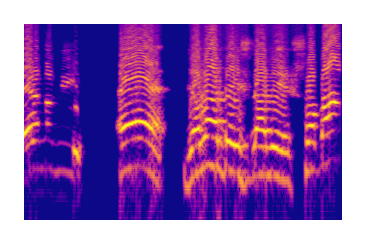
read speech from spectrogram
বেরনবী জামাতে ইসলামী, সবাই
